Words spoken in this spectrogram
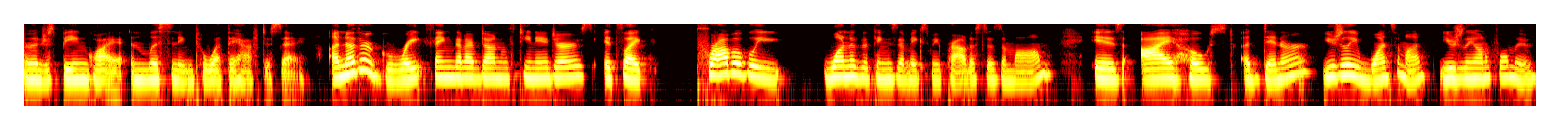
And then just being quiet and listening to what they have to say. Another great thing that I've done with teenagers, it's like probably one of the things that makes me proudest as a mom is I host a dinner, usually once a month, usually on a full moon.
